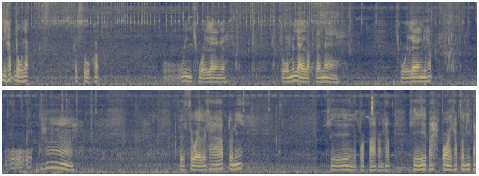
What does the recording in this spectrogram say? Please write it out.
นี่ครับโดนแล้วกระสูบครับ วิ่งฉวยแรงเลย ตัวไม่ใหญ่หรอกแต่แหม่ฉวยแรงดีครับ โอ้ฮ่าสวยๆเลยครับ ตัวนี้โอเคปลดปลาก่อนครับโอเคไปปล่อยครับตัวนี้ไป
